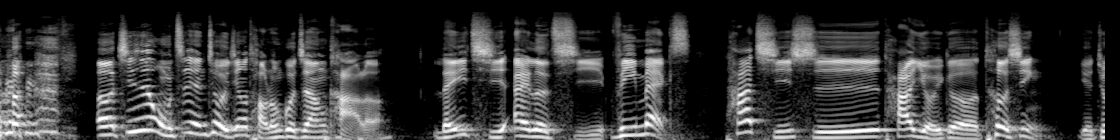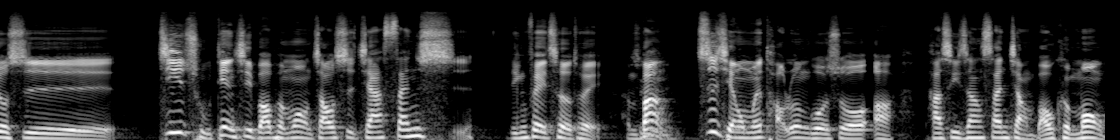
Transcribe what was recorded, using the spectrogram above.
呃，其实我们之前就已经有讨论过这张卡了。雷奇艾勒奇 V Max，它其实它有一个特性，也就是基础电器宝可梦招式加三十零费撤退，很棒。之前我们讨论过说啊，它是一张三奖宝可梦，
